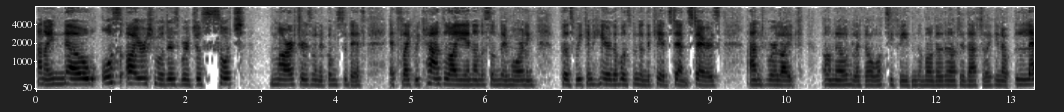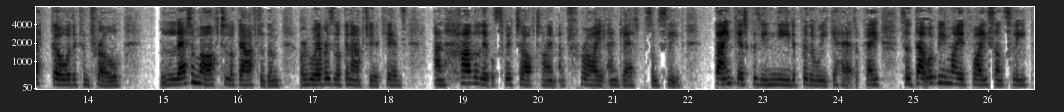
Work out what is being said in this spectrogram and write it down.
And I know us Irish mothers were just such martyrs when it comes to this. It's like we can't lie in on a Sunday morning because we can hear the husband and the kids downstairs and we're like, oh no, like, oh, what's he feeding the them? Oh, not do that. Like, you know, let go of the control. Let him off to look after them or whoever's looking after your kids and have a little switch off time and try and get some sleep. Bank it because you need it for the week ahead. Okay. So that would be my advice on sleep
